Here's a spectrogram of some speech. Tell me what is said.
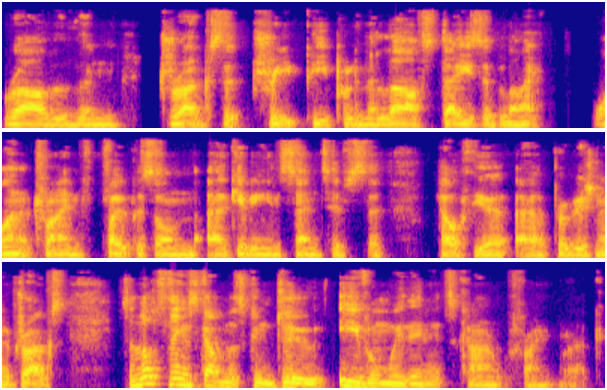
rather than drugs that treat people in the last days of life. Why not try and focus on uh, giving incentives to healthier uh, provision of drugs? So lots of things governments can do even within its current framework.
